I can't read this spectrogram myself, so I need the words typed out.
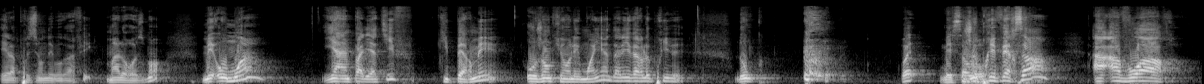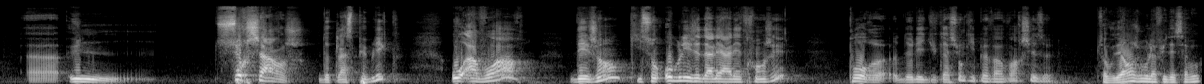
Et la pression démographique, malheureusement. Mais au moins, il y a un palliatif qui permet aux gens qui ont les moyens d'aller vers le privé. Donc, ouais, mais ça, je préfère ça à avoir euh, une surcharge de classe publique ou avoir des gens qui sont obligés d'aller à l'étranger pour euh, de l'éducation qu'ils peuvent avoir chez eux. Ça vous dérange, vous, la fuite des cerveaux?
